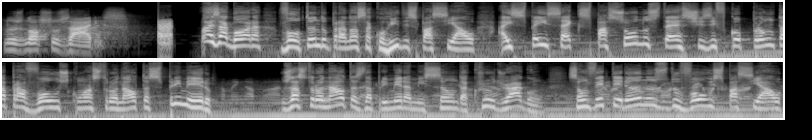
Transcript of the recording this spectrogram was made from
nos nossos ares. Mas agora, voltando para nossa corrida espacial, a SpaceX passou nos testes e ficou pronta para voos com astronautas primeiro. Os astronautas da primeira missão da Crew Dragon são veteranos do voo espacial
